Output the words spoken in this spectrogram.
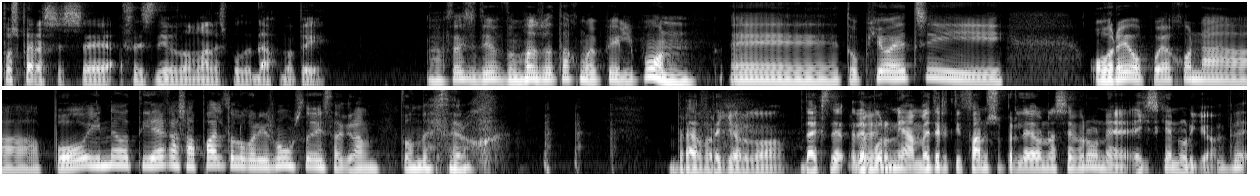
πώς πέρασες ε, αυτές τις δύο εβδομάδες που δεν τα έχουμε πει; Αυτές τις δύο εβδομάδες δεν τα έχουμε πει. Λοιπόν, ε, το πιο έτσι ωραίο που έχω να πω είναι ότι έχασα πάλι το λογαριασμό μου στο Instagram, τον δεύτερο. Μπράβο, ρε Γιώργο. Εντάξει, δεν δε μπορούν οι αμέτρητοι φάνου σου πλέον να σε βρούνε. Έχεις καινούριο. Δεν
